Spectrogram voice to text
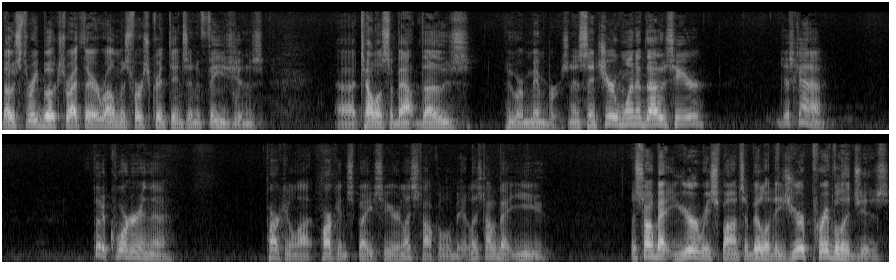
Those three books right there, Romans, 1 Corinthians, and Ephesians, uh, tell us about those who are members. And since you're one of those here, just kind of put a quarter in the parking lot, parking space here, and let's talk a little bit. Let's talk about you. Let's talk about your responsibilities, your privileges.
